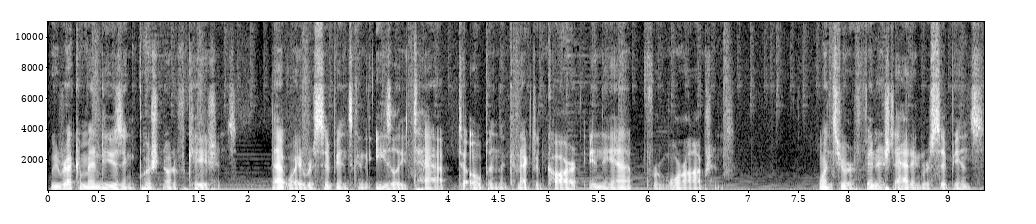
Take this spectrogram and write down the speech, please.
We recommend using push notifications. That way recipients can easily tap to open the connected car in the app for more options. Once you are finished adding recipients,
